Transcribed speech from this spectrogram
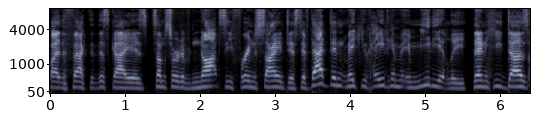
by the fact that this guy is some sort of Nazi fringe scientist, if that didn't make you hate him immediately, then he does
